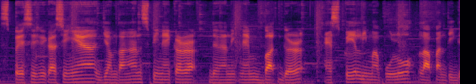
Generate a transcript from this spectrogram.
spesifikasinya jam tangan Spinnaker dengan nickname Butger SP5083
